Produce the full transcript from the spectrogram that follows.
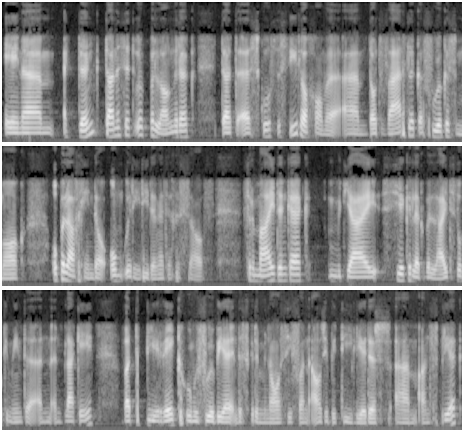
En ehm um, ek dink dan is dit ook belangrik dat 'n uh, skoolbestuurliggame ehm um, daadwerklik 'n fokus maak op 'n agenda om oor hierdie dinge te gesels. Vir my dink ek moet jy sekerlik beleidsdokumente in in plek hê wat direk homofobie en diskriminasie van LGBT leerders ehm um, aanspreek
